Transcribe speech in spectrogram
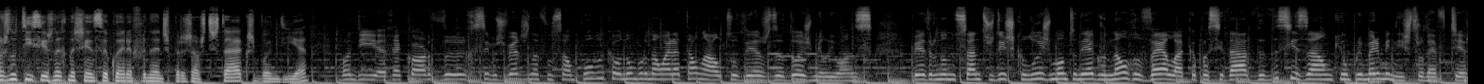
as notícias na Renascença com Ana Fernandes para já os destaques. Bom dia. Bom dia. Recorde de recibos verdes na função pública. O número não era tão alto desde 2011. Pedro Nuno Santos diz que Luís Montenegro não revela a capacidade de decisão que um primeiro-ministro deve ter.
